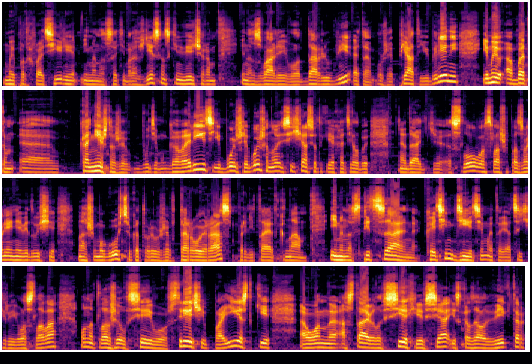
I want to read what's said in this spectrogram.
Мы подхватили именно с этим рождественским вечером и назвали его «Дар любви». Это уже пятый юбилейный. И мы об этом э, конечно же, будем говорить и больше и больше, но сейчас все-таки я хотел бы дать слово, с вашего позволения, ведущий, нашему гостю, который уже второй раз прилетает к нам именно специально к этим детям, это я цитирую его слова, он отложил все его встречи, поездки, он оставил всех и вся и сказал, Виктор,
